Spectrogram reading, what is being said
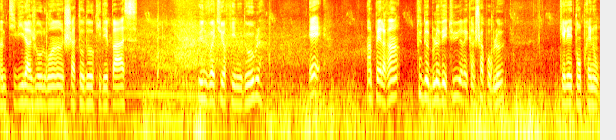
un petit village au loin, un château d'eau qui dépasse, une voiture qui nous double et un pèlerin tout de bleu vêtu avec un chapeau bleu. Quel est ton prénom?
